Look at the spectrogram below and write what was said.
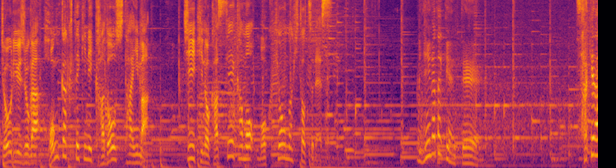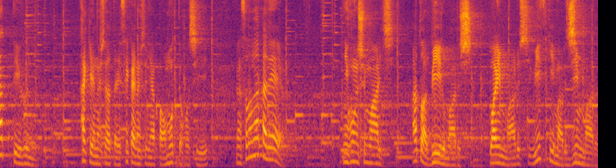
蒸留所が本格的に稼働した今地域の活性化も目標の一つです。新潟県って酒だっていうふうに他県の人だったり世界の人にやっぱ思ってほしい。その中で日本酒もありしあとはビールもあるしワインもあるしウイスキーもあるジンもある。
